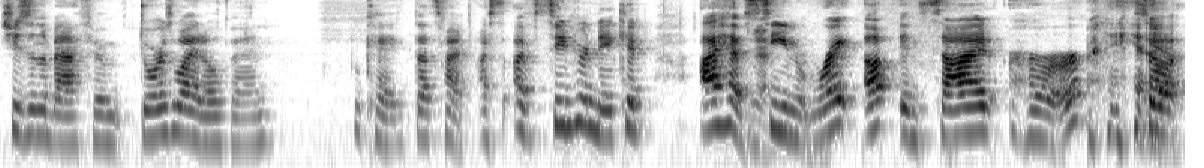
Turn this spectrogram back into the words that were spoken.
She's in the bathroom, doors wide open. Okay, that's fine. I, have seen her naked. I have seen right up inside her. So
